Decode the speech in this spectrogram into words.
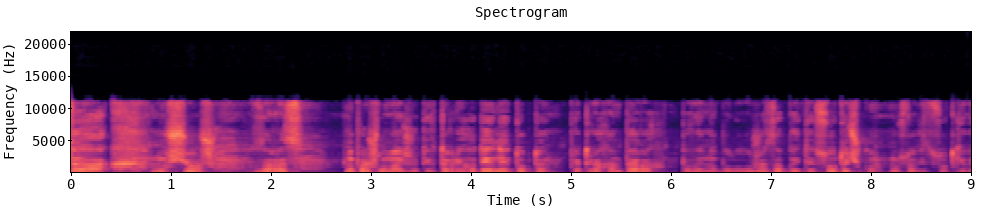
Так, ну що ж, зараз ну, пройшло майже півтори години, тобто при 3 амперах повинно було вже забити соточку, ну 100%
